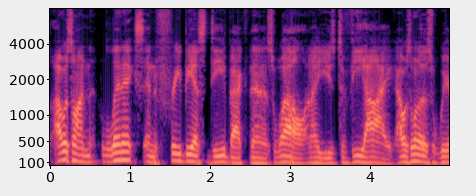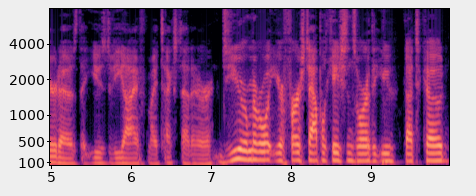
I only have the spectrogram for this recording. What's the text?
I was on Linux and FreeBSD back then as well, and I used VI. I was one of those weirdos that used VI for my text editor. Do you remember what your first applications were that you got to code?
